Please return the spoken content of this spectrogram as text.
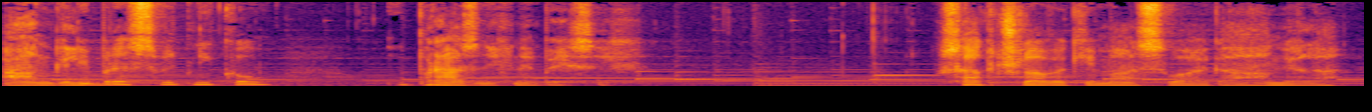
angeli brez svetnikov? V praznih nebesih. Vsak človek ima svojega angela.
